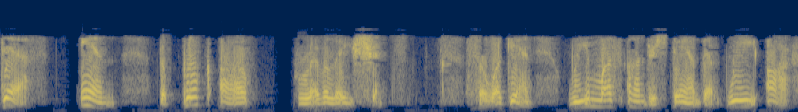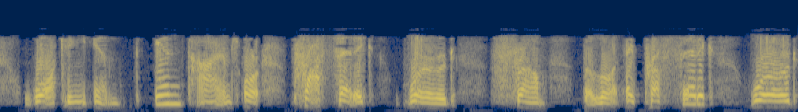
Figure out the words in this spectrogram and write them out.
death in the book of Revelations. So again, we must understand that we are walking in end times or prophetic word from the Lord, a prophetic word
